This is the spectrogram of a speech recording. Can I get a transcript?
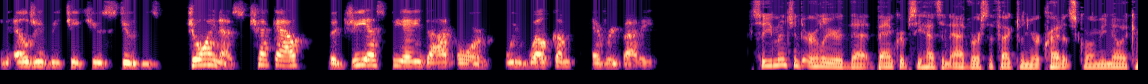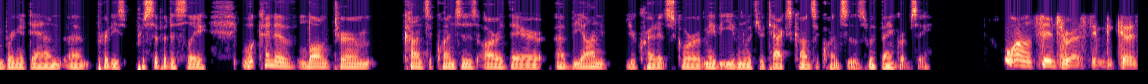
in LGBTQ students. Join us. Check out thegsba.org. We welcome everybody. So you mentioned earlier that bankruptcy has an adverse effect on your credit score, and we know it can bring it down uh, pretty precipitously. What kind of long-term consequences are there uh, beyond your credit score, maybe even with your tax consequences with bankruptcy? Well, it's interesting because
